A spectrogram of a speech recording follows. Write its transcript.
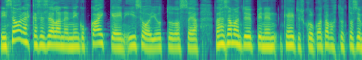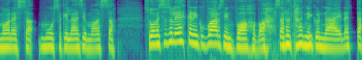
Niin se on ehkä se sellainen niin kuin kaikkein iso juttu tuossa. Ja vähän samantyyppinen kehityskulku on tapahtunut tosi monessa muussakin länsimaassa. Suomessa se oli ehkä niin kuin varsin vahva, sanotaan niin kuin näin. Että,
